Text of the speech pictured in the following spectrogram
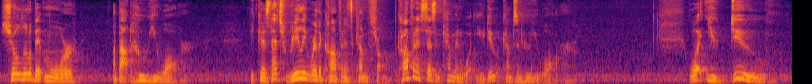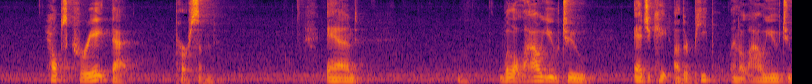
Show a little bit more about who you are. Because that's really where the confidence comes from. Confidence doesn't come in what you do, it comes in who you are. What you do helps create that person and will allow you to educate other people and allow you to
